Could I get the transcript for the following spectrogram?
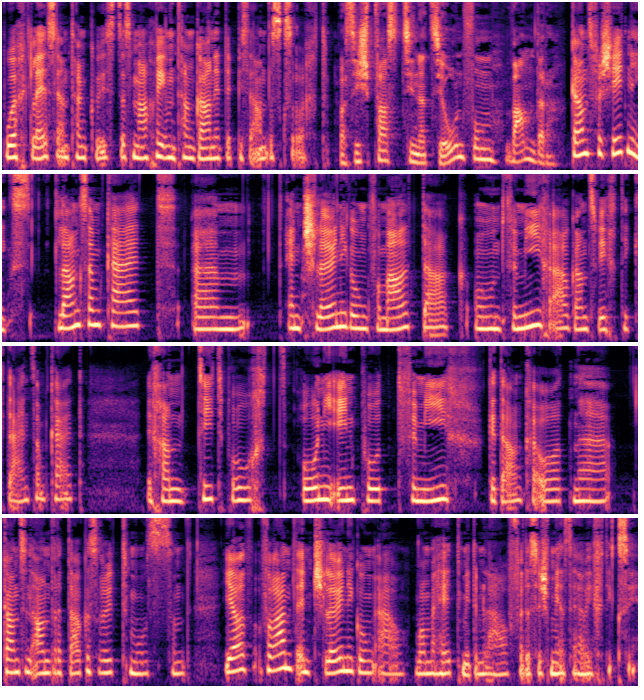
Buch gelesen und habe gewusst, das mache ich und habe gar nicht etwas anderes gesucht. Was ist die Faszination vom Wandern? Ganz verschiedenes. Die Langsamkeit, ähm, Entschleunigung vom Alltag und für mich auch ganz wichtig die Einsamkeit. Ich habe Zeit gebraucht, ohne Input für mich Gedanken ordnen, ganz einen anderen Tagesrhythmus und ja, vor allem die Entschleunigung auch, die man hat mit dem Laufen, das ist mir sehr wichtig gewesen.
